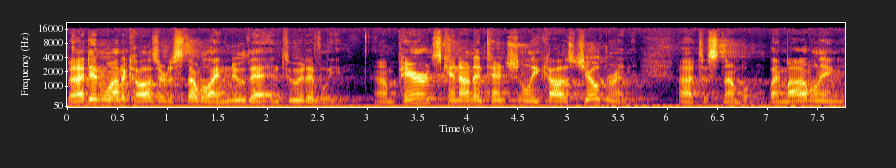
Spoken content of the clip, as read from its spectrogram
But I didn't want to cause her to stumble. I knew that intuitively. Um, parents can unintentionally cause children uh, to stumble by modeling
